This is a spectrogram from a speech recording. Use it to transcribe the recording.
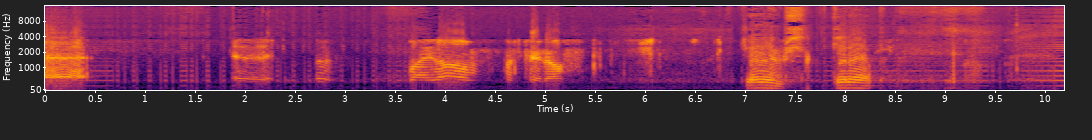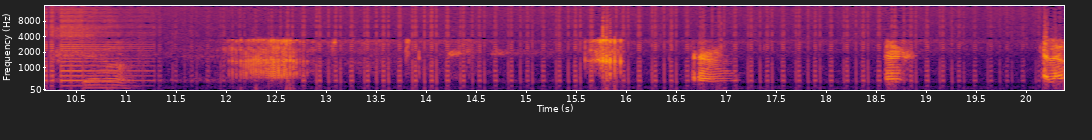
Uh, uh, my alarm was turned off. James, get up. Yeah. Um, uh, hello?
